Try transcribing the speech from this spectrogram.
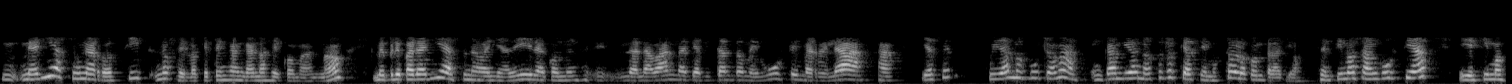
me harías un arrocito, no sé, lo que tengan ganas de comer, ¿no? Me prepararías una bañadera con eh, la lavanda que a mí tanto me gusta y me relaja, y hacer, cuidarnos mucho más. En cambio, nosotros, ¿qué hacemos? Todo lo contrario. Sentimos angustia y decimos,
